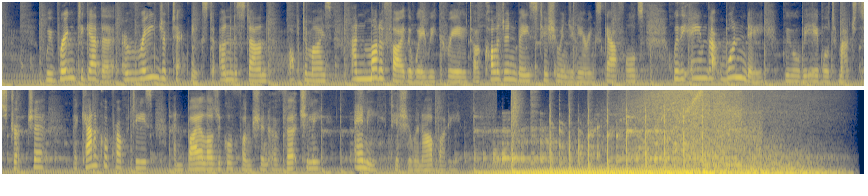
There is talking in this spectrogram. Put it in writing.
We bring together a range of techniques to understand, optimize, and modify the way we create our collagen based tissue engineering scaffolds with the aim that one day we will be able to match the structure, mechanical properties, and biological function of virtually any tissue in our body.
